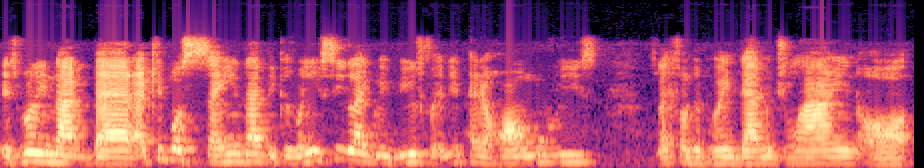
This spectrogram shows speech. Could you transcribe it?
It's really not bad. I keep on saying that because when you see like reviews for independent horror movies, like from the Brain Damage line or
